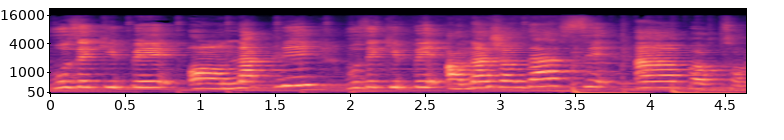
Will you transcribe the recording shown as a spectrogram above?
vous équipez en appli, vous équipez en agenda, c'est important.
